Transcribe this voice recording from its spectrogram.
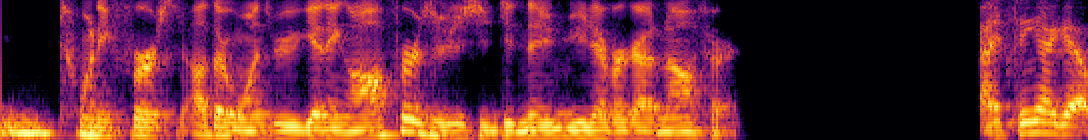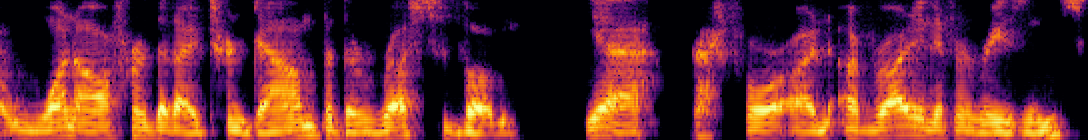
21st other ones? Were you getting offers or just you didn't, you never got an offer? I think I got one offer that I turned down, but the rest of them, yeah, for a, a variety of different reasons,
